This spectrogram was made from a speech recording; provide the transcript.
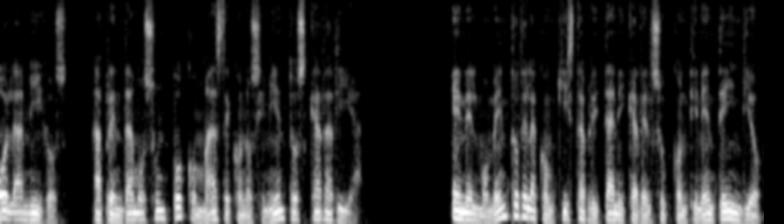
Hola amigos, aprendamos un poco más de conocimientos cada día. En el momento de la conquista británica del subcontinente indio,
